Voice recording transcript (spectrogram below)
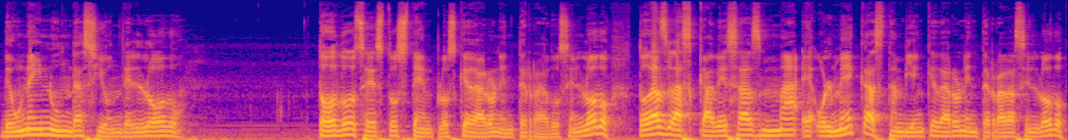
de una inundación del lodo. Todos estos templos quedaron enterrados en lodo. Todas las cabezas eh, olmecas también quedaron enterradas en lodo.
